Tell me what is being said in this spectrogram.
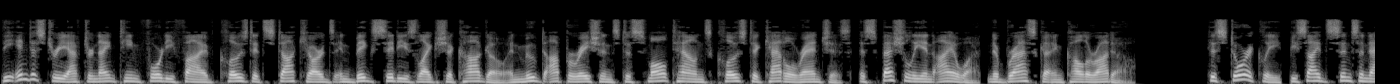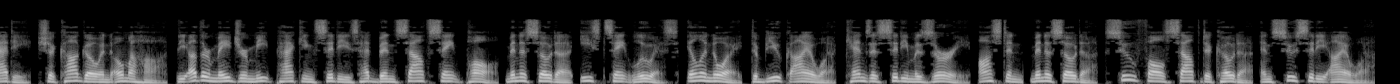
The industry after 1945 closed its stockyards in big cities like Chicago and moved operations to small towns close to cattle ranches, especially in Iowa, Nebraska and Colorado. Historically, besides Cincinnati, Chicago and Omaha, the other major meat packing cities had been South St. Paul, Minnesota, East St. Louis, Illinois, Dubuque, Iowa, Kansas City, Missouri, Austin, Minnesota, Sioux Falls, South Dakota, and Sioux City, Iowa.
